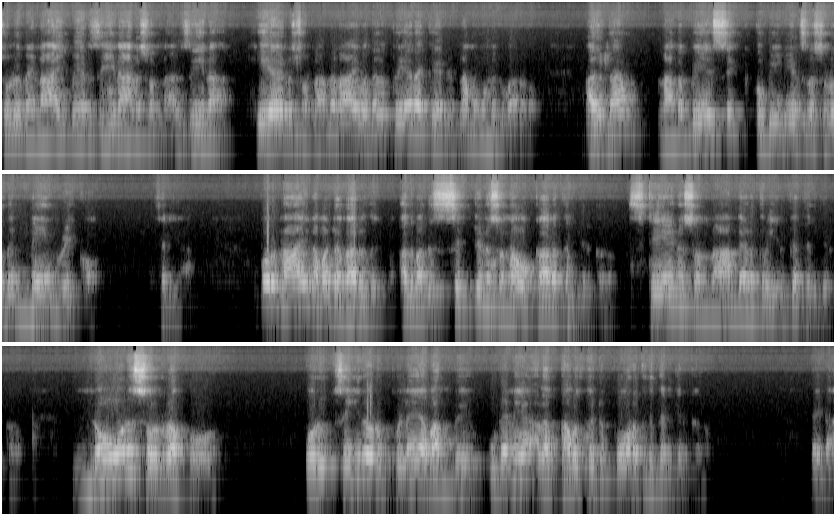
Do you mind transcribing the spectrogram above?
சொல்லுவேன் நாய் பேர் ஜீனான்னு சொன்னா ஜீனா ஹியர்னு சொன்னா அந்த நாய் வந்து பேரை கேட்டுட்டு நம்ம முன்னுக்கு வரணும். அதுதான் நாங்க பேசிக் ஒபீடியன்ஸ்ல சொல்றது நேம் ரீகால் சரியா? ஒரு நாய் நம்மகிட்ட வருது. அது வந்து சிட்டுன்னு சொன்னா உட்கார தெரிஞ்சிருக்கணும். ஸ்டேன்னு சொன்னா அந்த இடத்துல இருக்க தெரிஞ்சிருக்கணும். நோன்னு சொல்றப்போ ஒரு செய்யற ஒரு பிழைய வந்து உடனே அதை தவிர்த்துட்டு போறதுக்கு தெரிஞ்சிருக்கணும். ரைட்டா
